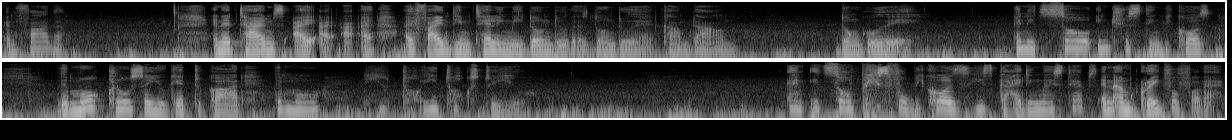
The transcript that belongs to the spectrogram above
and father. And at times I, I, I, I find him telling me, Don't do this, don't do that, calm down, don't go there. And it's so interesting because the more closer you get to God, the more he, he talks to you. And it's so peaceful because he's guiding my steps, and I'm grateful for that.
